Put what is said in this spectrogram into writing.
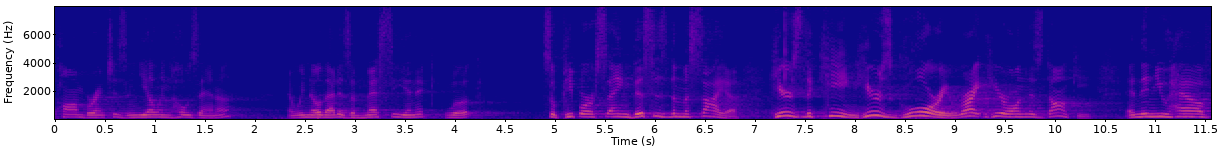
palm branches and yelling, Hosanna. And we know that is a messianic look. So people are saying, This is the Messiah. Here's the king. Here's glory right here on this donkey. And then you have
